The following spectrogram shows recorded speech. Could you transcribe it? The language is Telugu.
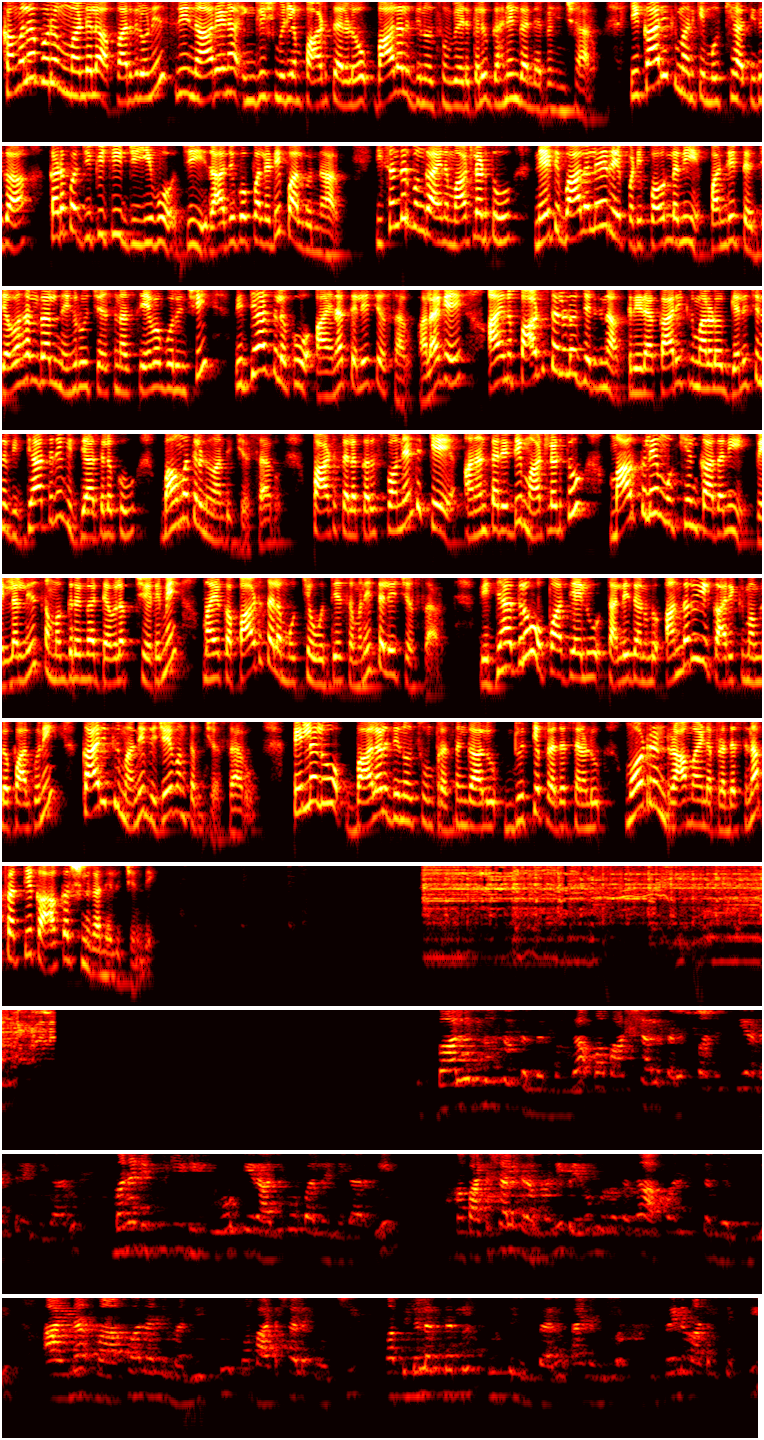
కమలాపురం మండల పరిధిలోని శ్రీ నారాయణ ఇంగ్లీష్ మీడియం పాఠశాలలో బాలల దినోత్సవం వేడుకలు ఘనంగా నిర్వహించారు. ఈ కార్యక్రమానికి ముఖ్య అతిథిగా Kadapa deputy DEO G Rajagopal Reddy పాల్గొన్నారు. ఈ సందర్భంగా ఆయన మాట్లాడుతూ నేటి బాలలే రేపటి పౌరులని పండిట్ జవహర్లాల్ నెహ్రూ చేసిన సేవ గురించి విద్యార్థులకు ఆయన తెలియజేశారు అలాగే ఆయన పాఠశాలలో జరిగిన క్రీడా కార్యక్రమాలలో గెలిచిన విద్యార్థిని విద్యార్థులకు బహుమతులను అందజేశారు పాఠశాల కరెస్పాండెంట్ కె అనంతరెడ్డి మాట్లాడుతూ మార్కులే ముఖ్యం కాదని పిల్లల్ని సమగ్రంగా డెవలప్ చేయడమే మా యొక్క పాఠశాల ముఖ్య ఉద్దేశమని తెలియజేశారు. విద్యార్థులు ఉపాధ్యాయులు తల్లిదండ్రులు అందరూ ఈ కార్యక్రమంలో పాల్గొని కార్యక్రమాన్ని విజయవంతం చేశారు. పిల్లలు బాలల దినోత్సవం ప్రసంగాలు నృత్య ప్రదర్శనలు మోడర్న్ రామాయణ ప్రదర్శన ప్రత్యేక ఆకర్షణగా నిలిచింది. బాల దినోత్సవ సందర్భంగా మా పాఠశాల కరెస్పాండెంట్ కె అనంతరెడ్డి గారు మన deputy DEO K Rajagopal Reddy గారిని మా పాఠశాలకు రమ్మని ప్రేమపూర్వకంగా ఆహ్వానించడం జరిగింది. ఆయన మా ఆహ్వానాన్ని మన్నిస్తూ మా పాఠశాలకు వచ్చి మా పిల్లలందరిలో స్ఫూర్తి నింపారు. ఆయన విలువైన మాటలు చెప్పి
